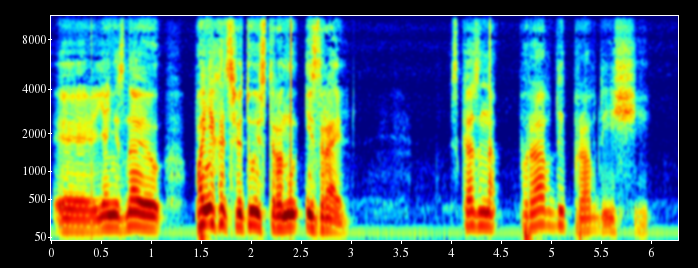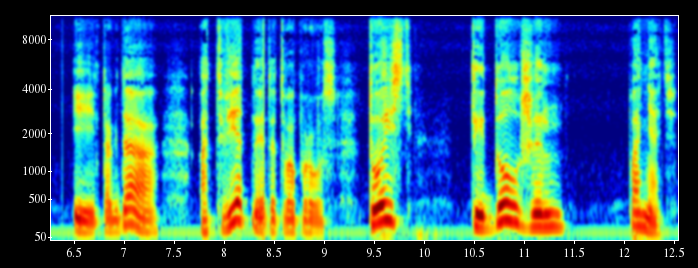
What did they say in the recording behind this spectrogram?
э, я не знаю, поехать в святую страну Израиль. Сказано «правды, правды ищи». И тогда ответ на этот вопрос, то есть ты должен понять,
